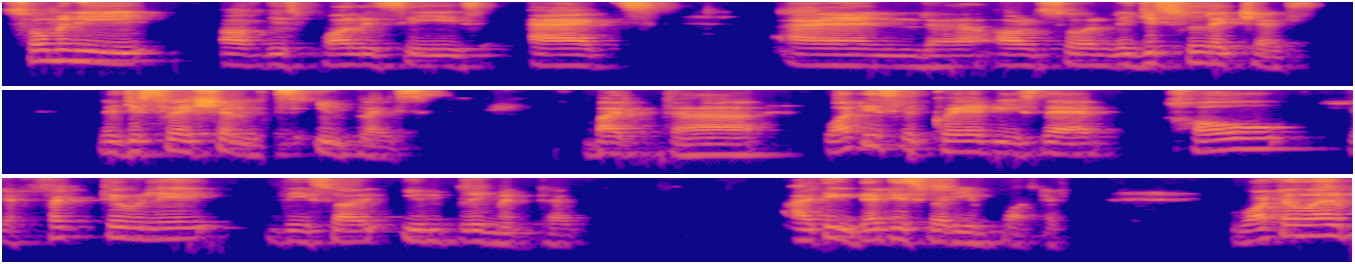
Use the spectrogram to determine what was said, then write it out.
so many of these policies, acts, and uh, also legislatures legislations in place. But uh, what is required is that how effectively these are implemented. I think that is very important. Whatever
